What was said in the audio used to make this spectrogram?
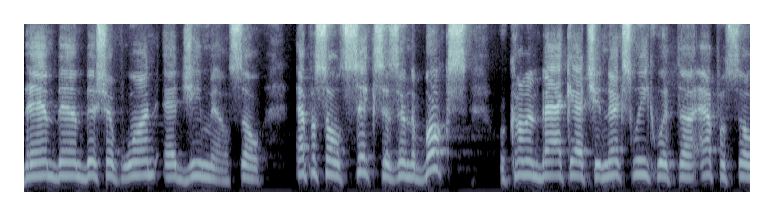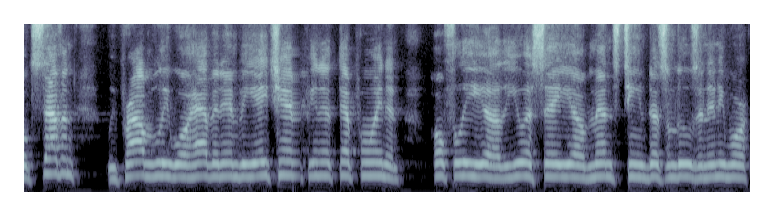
Bam Bam Bishop one at Gmail. So episode six is in the books. We're coming back at you next week with uh, episode seven. We probably will have an NBA champion at that point, and hopefully uh, the USA uh, men's team doesn't lose in any more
